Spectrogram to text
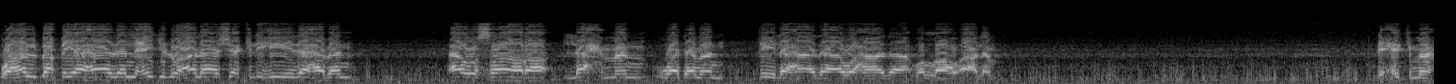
وهل بقي هذا العجل على شكله ذهبا أو صار لحما ودما؟ قيل هذا وهذا والله أعلم. لحكمه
